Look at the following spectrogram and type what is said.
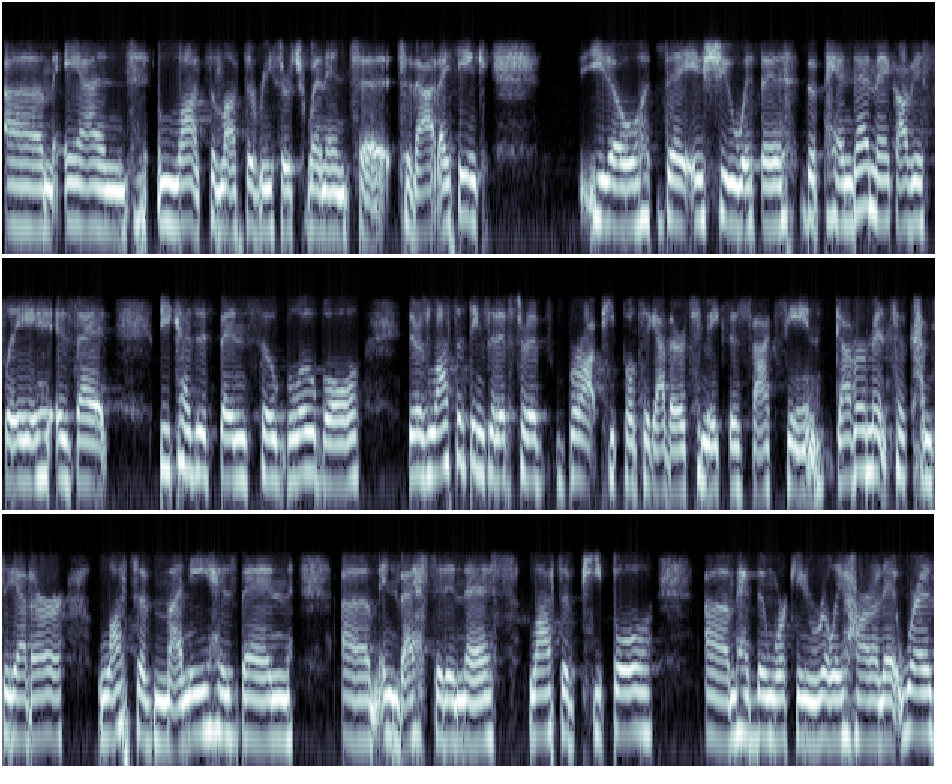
Um, and lots and lots of research went into to that. I think you know, the issue with the, the pandemic, obviously, is that because it's been so global, there's lots of things that have sort of brought people together to make this vaccine. Governments have come together, lots of money has been um, invested in this, lots of people um, have been working really hard on it. Whereas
